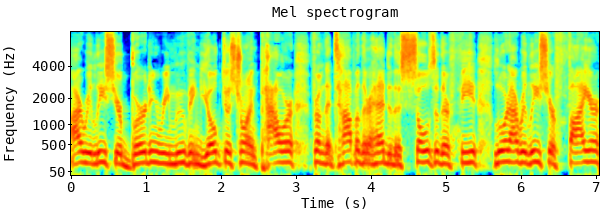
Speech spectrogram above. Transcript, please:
I release your burden removing, yoke destroying power from the top of their head to the soles of their feet. Lord, I release your fire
